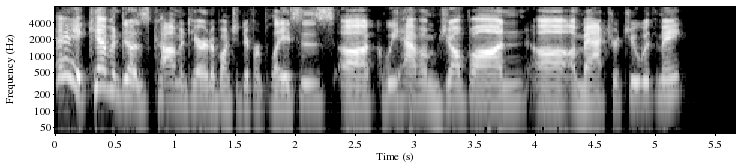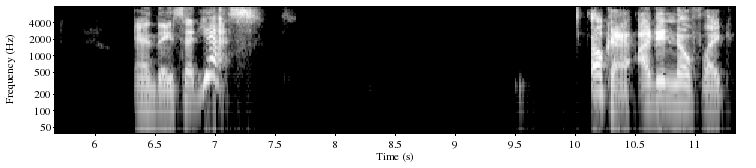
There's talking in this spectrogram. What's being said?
"Hey, Kevin does commentary at a bunch of different places. Uh, can we have him jump on uh, a match or two with me?" And they said yes. Okay, I didn't know if like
